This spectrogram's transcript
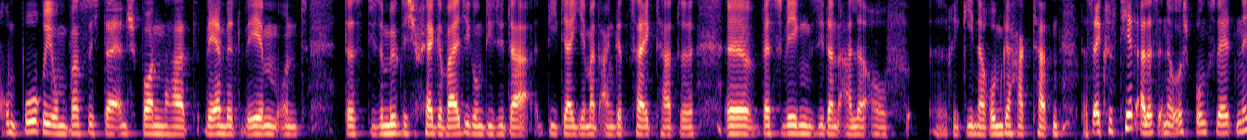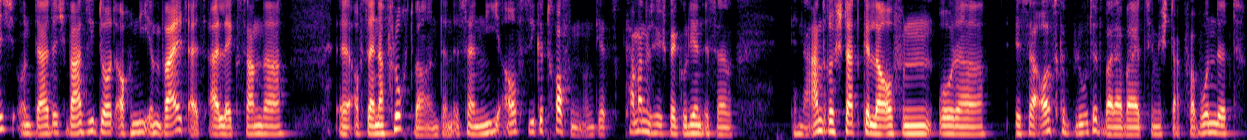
Bromborium, was sich da entsponnen hat, wer mit wem und dass diese mögliche Vergewaltigung, die sie da, die da jemand angezeigt hatte, äh, weswegen sie dann alle auf äh, Regina rumgehackt hatten. Das existiert alles in der Ursprungswelt nicht und dadurch war sie dort auch nie im Wald, als Alexander äh, auf seiner Flucht war und dann ist er nie auf sie getroffen. Und jetzt kann man natürlich spekulieren, ist er in eine andere Stadt gelaufen oder ist er ausgeblutet, weil er war ja ziemlich stark verwundet.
